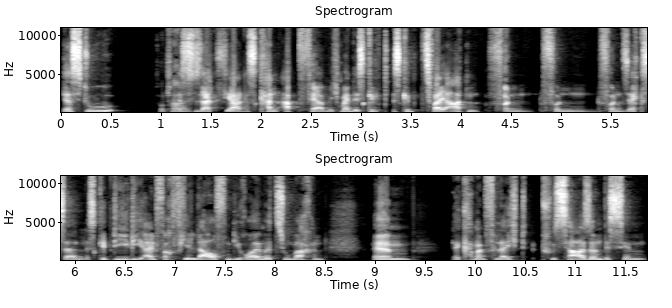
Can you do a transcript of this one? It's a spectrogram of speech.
dass du Total. dass du sagst, ja, das kann abfärben. Ich meine, es gibt, es gibt zwei Arten von, von, von Sechsern. Es gibt die, die einfach viel laufen, die Räume zumachen. Ähm, da kann man vielleicht Toussaint so ein bisschen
